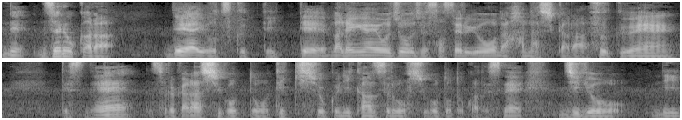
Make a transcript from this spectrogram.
あ、ね、ゼロから出会いを作っていって、まあ恋愛を成就させるような話から復縁、ですね。それから仕事、適職に関するお仕事とかですね、事業に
